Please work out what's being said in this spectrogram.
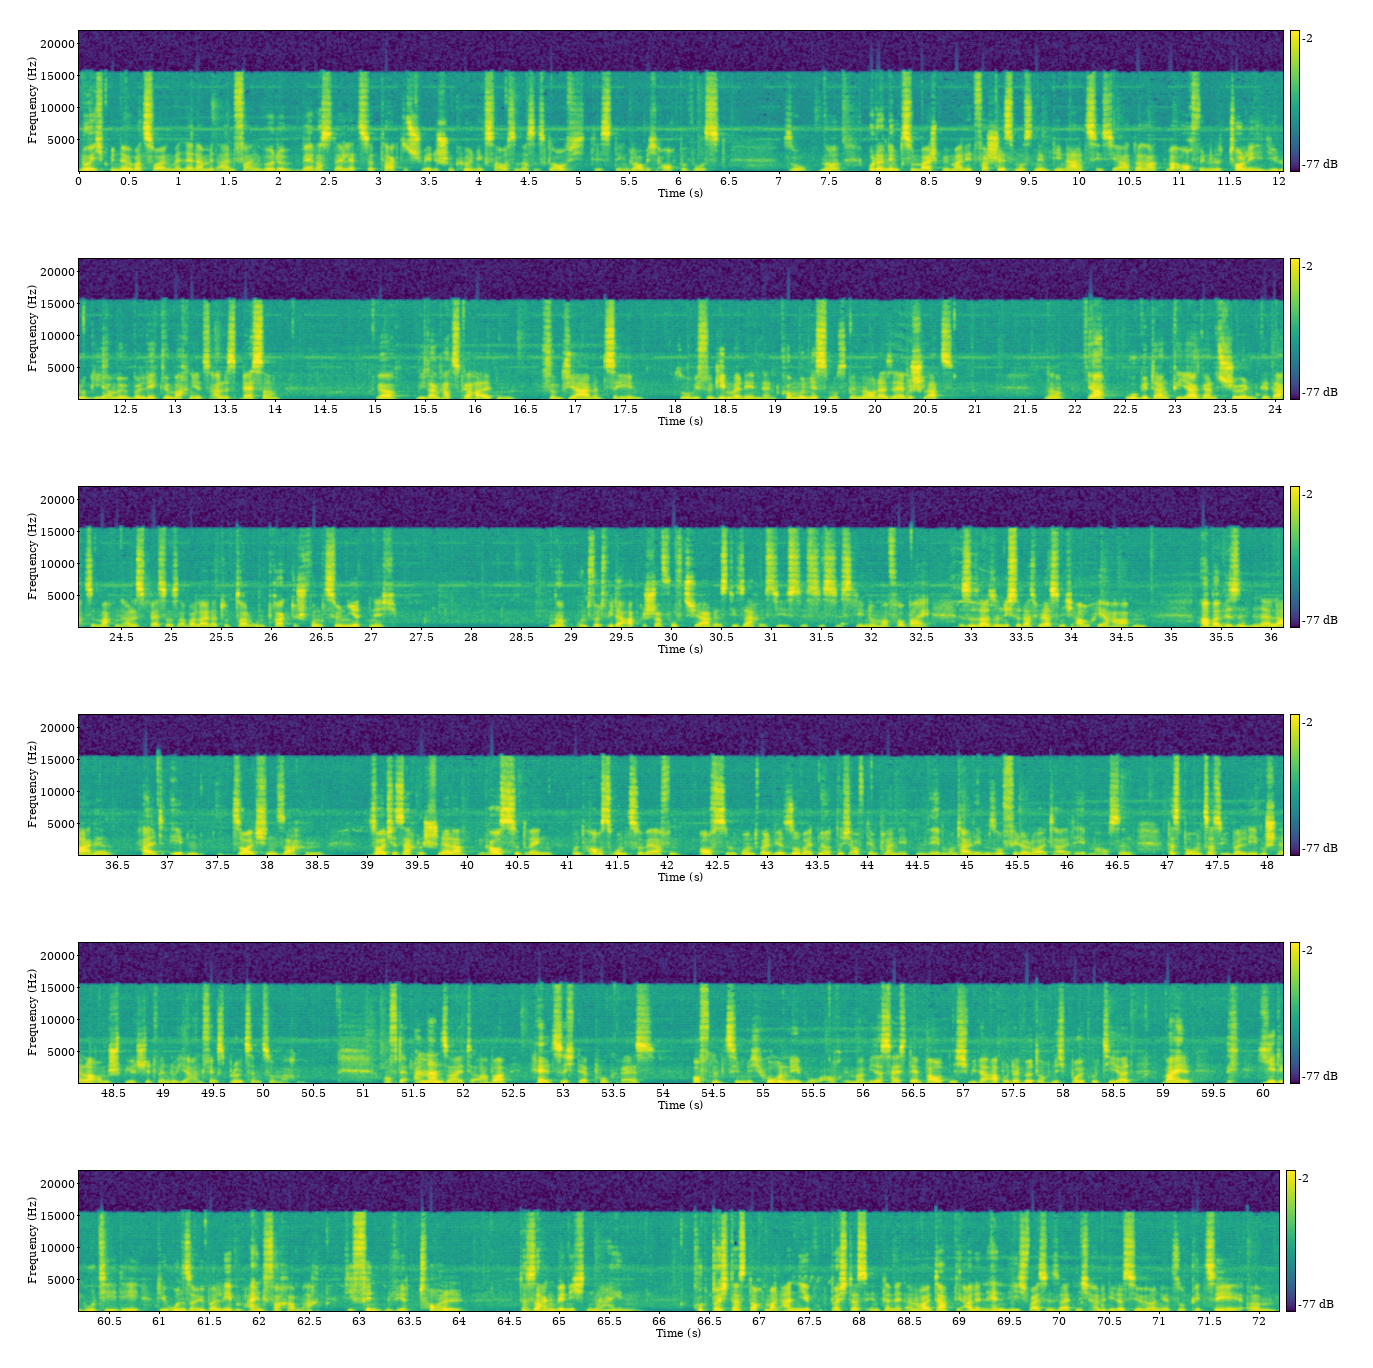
Nur ich bin der Überzeugung, wenn er damit anfangen würde, wäre das der letzte Tag des schwedischen Königshauses und das ist, glaube ich, das Ding, glaube ich, auch bewusst. So, ne? Oder nimmt zum Beispiel mal den Faschismus, nimmt die Nazis. Ja, da hatten wir auch wieder eine tolle Ideologie, haben wir überlegt, wir machen jetzt alles besser. Ja, wie lange hat es gehalten? Fünf Jahre, zehn? So, wie viel geben wir denen denn? Kommunismus, genau derselbe Schlatz. Ne? Ja, Urgedanke, ja, ganz schön. Gedacht, sie machen alles besser, ist aber leider total unpraktisch. Funktioniert nicht. Ne? Und wird wieder abgeschafft. 50 Jahre ist die Sache, ist die, ist, ist, ist, ist die Nummer vorbei. Es ist also nicht so, dass wir das nicht auch hier haben, aber wir sind in der Lage, halt eben solchen Sachen, solche Sachen schneller rauszudrängen und aus rumzuwerfen, aus dem Grund, weil wir so weit nördlich auf dem Planeten leben und halt eben so viele Leute halt eben auch sind, dass bei uns das Überleben schneller am Spiel steht, wenn du hier anfängst, Blödsinn zu machen. Auf der anderen Seite aber hält sich der Progress auf einem ziemlich hohen Niveau auch immer wieder. Das heißt, der baut nicht wieder ab oder wird auch nicht boykottiert, weil jede gute Idee, die unser Überleben einfacher macht, die finden wir toll. Da sagen wir nicht nein. Guckt euch das doch mal an hier, guckt euch das Internet an. Heute habt ihr alle ein Handy. Ich weiß, ihr seid nicht alle, die das hier hören, jetzt so PC ähm,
